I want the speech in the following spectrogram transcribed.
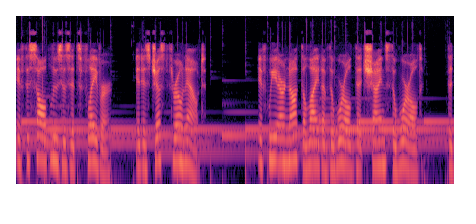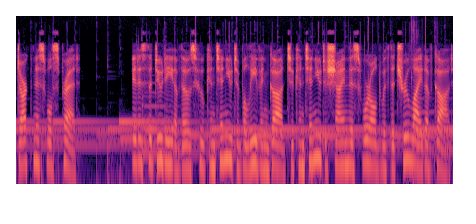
If the salt loses its flavor, it is just thrown out. If we are not the light of the world that shines the world, the darkness will spread. It is the duty of those who continue to believe in God to continue to shine this world with the true light of God.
